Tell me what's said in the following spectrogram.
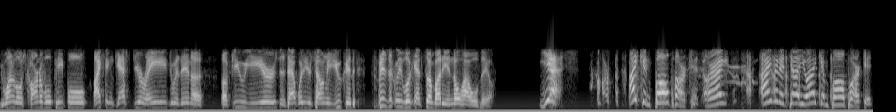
You're one of those carnival people? I can guess your age within a a few years. Is that what you're telling me? You could physically look at somebody and know how old they are. Yes, I can ballpark it. All right, I'm going to tell you, I can ballpark it.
